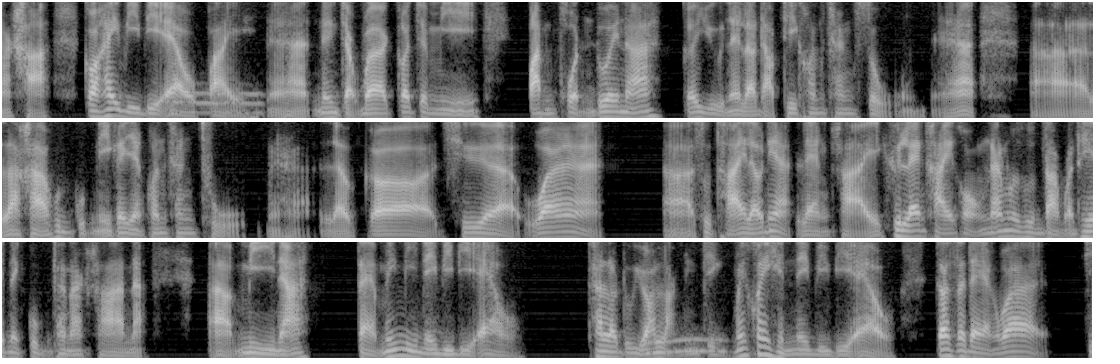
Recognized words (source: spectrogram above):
นะคะ ก็ให้ BBL ไปนะฮะเนื่องจากว่าก็จะมี ปันผลด้วยนะ ก็อยู่ในระดับที่ค่อนข้างสูงนะฮะอ่าราคาหุ้นกลุ่มนี้ก็ยังค่อนข้างถูกนะฮะแล้วก็เชื่อว่าอ่าสุดท้ายแล้วเนี่ยแรงขายคือแรงขายของนักลงทุนต่างประเทศในกลุ่มธนาคารน่ะอ่ามีนะ แต่ไม่มีใน BBL ถ้าเราดูย้อนหลังจริง ๆ ไม่ค่อยเห็นใน BBL ก็แสดงว่าจ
